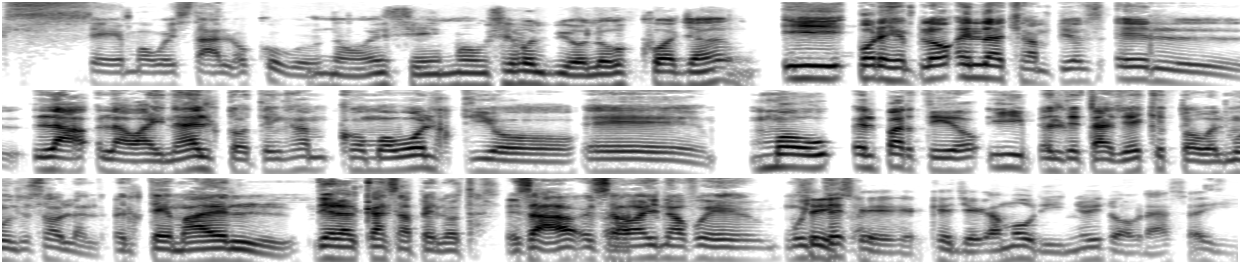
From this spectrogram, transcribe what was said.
Se Mou está loco, güey. No, ese Mou se volvió loco allá. Y, por ejemplo, en la Champions, el, la, la vaina del Tottenham, cómo volteó eh, Mou el partido y el detalle de que todo el mundo está hablando, el tema del, del alcanzapelotas. Esa, esa Ah. vaina fue muy Sí, tesa. que, que llega Mourinho y lo abraza y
